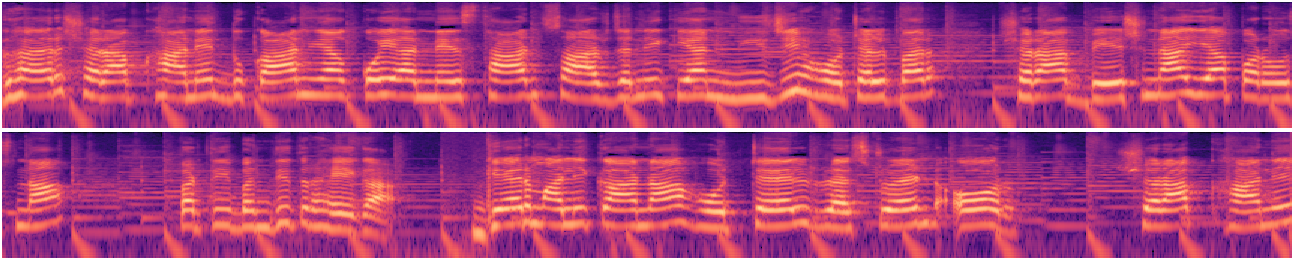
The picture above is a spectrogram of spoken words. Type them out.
घर शराब खाने दुकान या कोई अन्य स्थान, सार्वजनिक या निजी होटल पर शराब बेचना या परोसना प्रतिबंधित रहेगा। गैर मालिकाना होटल, रेस्टोरेंट और शराब खाने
